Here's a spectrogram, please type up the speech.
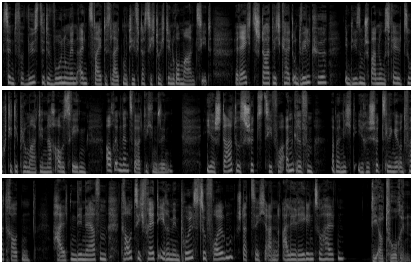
sind verwüstete Wohnungen ein zweites Leitmotiv, das sich durch den Roman zieht. Rechtsstaatlichkeit und Willkür, in diesem Spannungsfeld sucht die Diplomatin nach Auswegen, auch im ganz wörtlichen Sinn. Ihr Status schützt sie vor Angriffen, aber nicht ihre Schützlinge und Vertrauten. Halten die Nerven, traut sich Fred ihrem Impuls zu folgen, statt sich an alle Regeln zu halten? Die Autorin.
